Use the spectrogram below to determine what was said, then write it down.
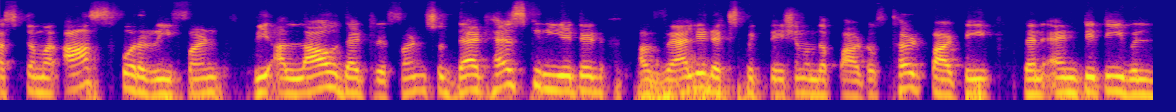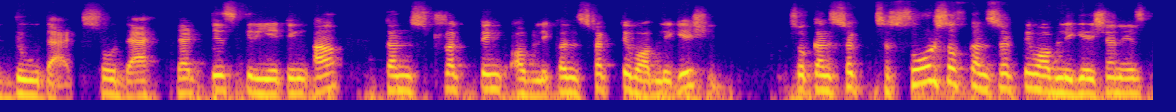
customer asks for a refund we allow that refund. So that has created a valid expectation on the part of third party then entity will do that. So that that is creating a constructing obli constructive obligation. So construct the source of constructive obligation is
